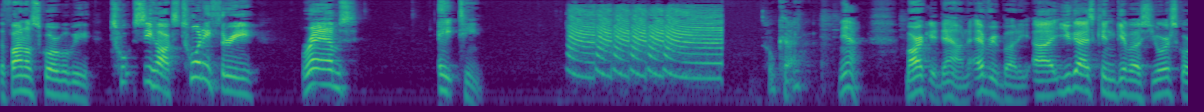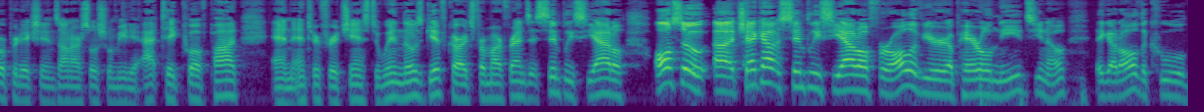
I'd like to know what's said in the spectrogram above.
The final score will be tw- Seahawks 23, Rams 18. Okay. Yeah. Mark it down, everybody. Uh, you guys can give us your score predictions on our social media at Take 12 Pod and enter for a chance to win those gift cards from our friends at Simply Seattle. Also, uh, check out Simply Seattle for all of your apparel needs. You know, they got all the cool,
